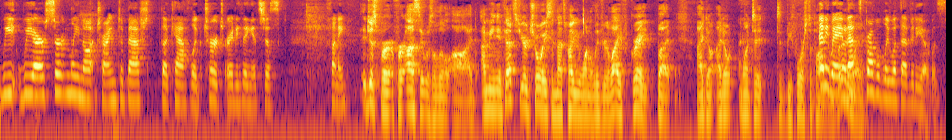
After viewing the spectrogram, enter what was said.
we we are certainly not trying to bash the Catholic Church or anything it's just funny it just for for us it was a little odd. I mean, if that's your choice and that's how you want to live your life, great. But I don't I don't want to to be forced upon you. anyway, that's probably what that video was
